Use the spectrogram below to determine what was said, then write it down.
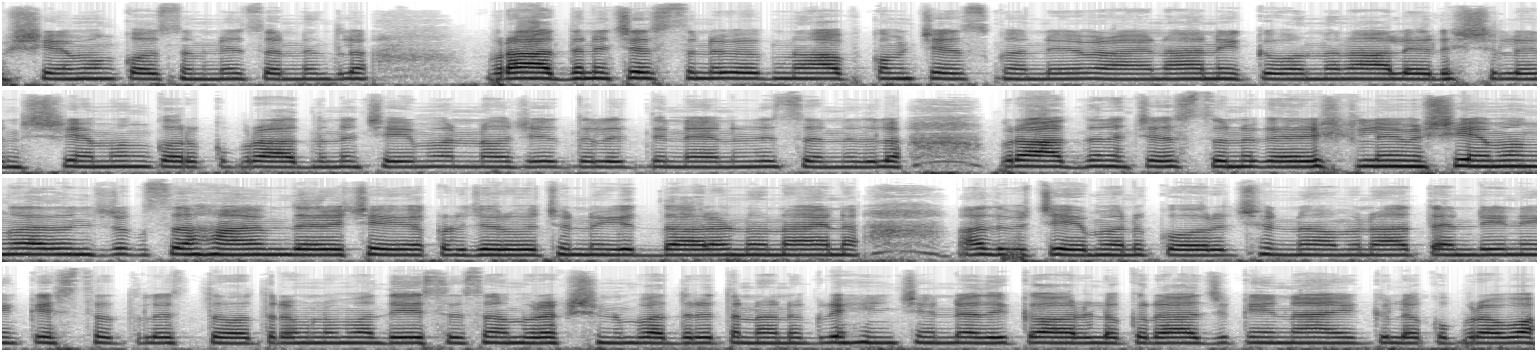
క్షేమం కోసం నీ సన్నిధిలో ప్రార్థన చేస్తున్న జ్ఞాపకం చేసుకోండి ఆయన నీకు వందనాలు ఎరుషులేని క్షేమం కొరకు ప్రార్థన చేయమన్నావు. చేతులు ఎత్తి నేను నీ సన్నిధిలో ప్రార్థన చేస్తున్న ఎరుషులేమి క్షేమంగా అందించడానికి సహాయం దయచేయి. అక్కడ జరుగుతున్న యుద్ధాలను నాయన అదుపు చేయమని కోరుచున్నాము. నా తండ్రి నీకు స్థుతుల స్తోత్రములు. మా దేశ సంరక్షణ భద్రతను అనుగ్రహించండి. అధికారులకు రాజకీయ నాయకులకు ప్రభా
